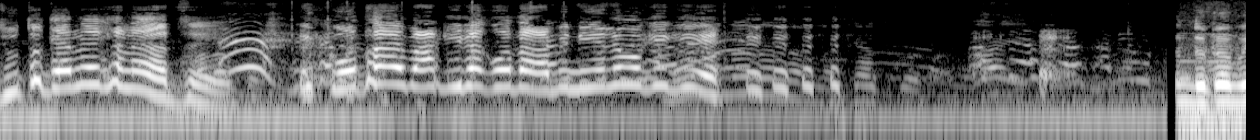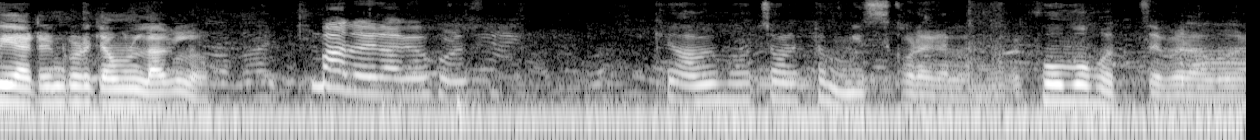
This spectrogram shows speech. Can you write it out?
জুতো কেন এখানে আছে? কোথায় বাকিটা কোথায়? আমি নিয়ে নেব কে গিয়ে? দুটো বিয়ে অ্যাটেন্ড করে কেমন লাগল? ভালোই লাগে করেছি। কি আমি মনে হচ্ছে অনেকটা মিস করে গেলাম। ফোমো হচ্ছে এবার আমার।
